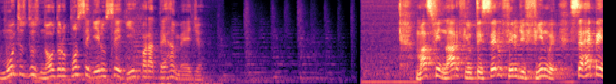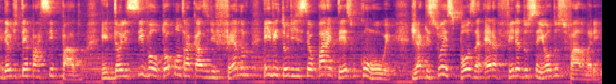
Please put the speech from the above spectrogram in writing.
muitos dos Noldor conseguiram seguir para a Terra-média. Mas Finarfin, o terceiro filho de Finwë, se arrependeu de ter participado, então ele se voltou contra a casa de Fëanor em virtude de seu parentesco com Owe, já que sua esposa era filha do Senhor dos Falmari.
